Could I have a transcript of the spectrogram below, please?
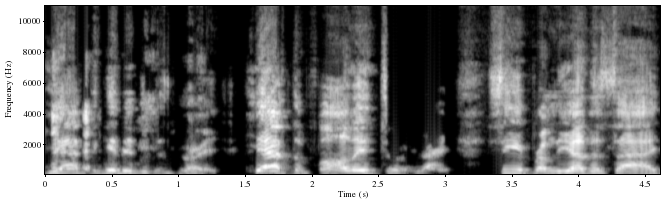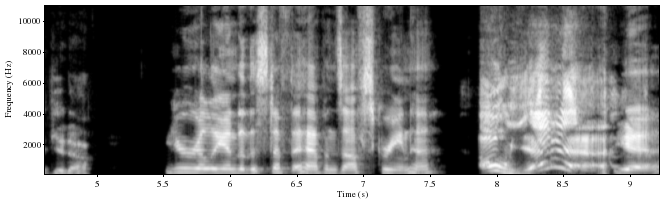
You have to get into the story. You have to fall into it, right? See it from the other side, you know. You're really into the stuff that happens off screen, huh? Oh yeah. Yeah.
